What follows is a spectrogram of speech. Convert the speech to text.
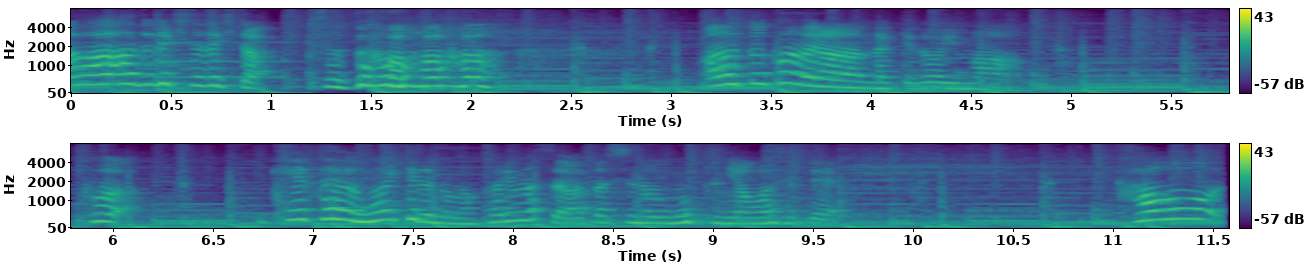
あー出てきた出てきた。ちょっと。アウトカメラなんだけど今。こ携帯動いてるの分かります？私の動きに合わせて。顔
